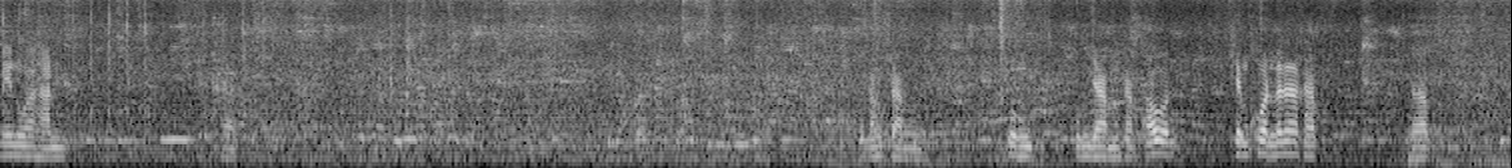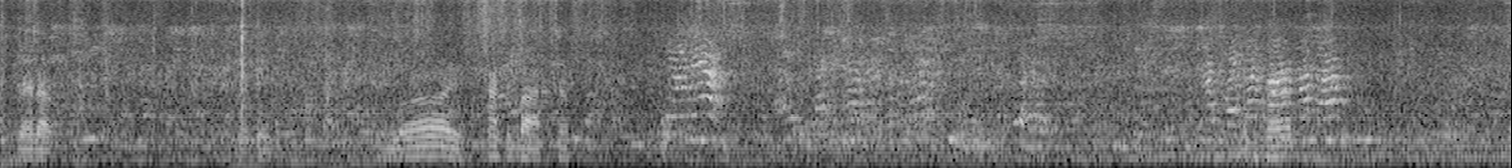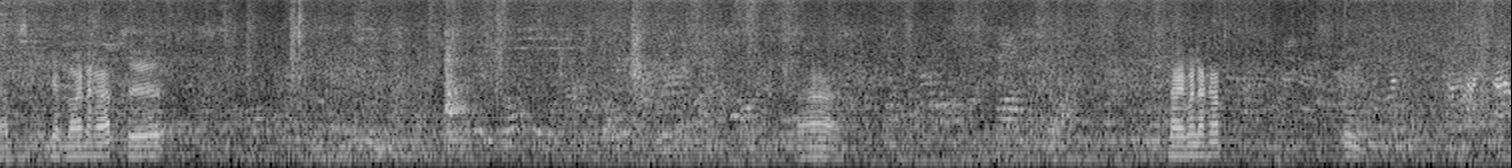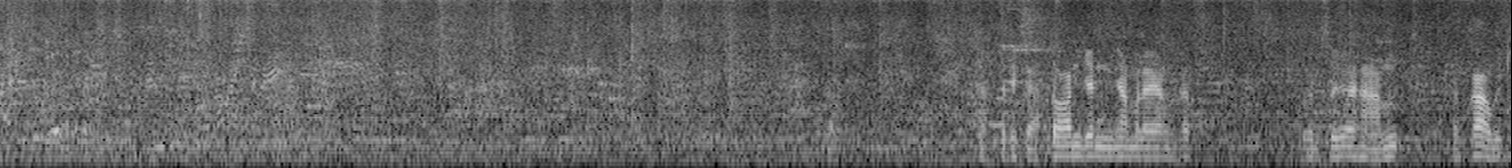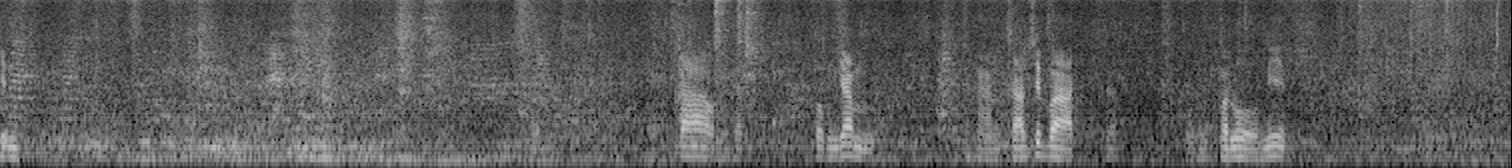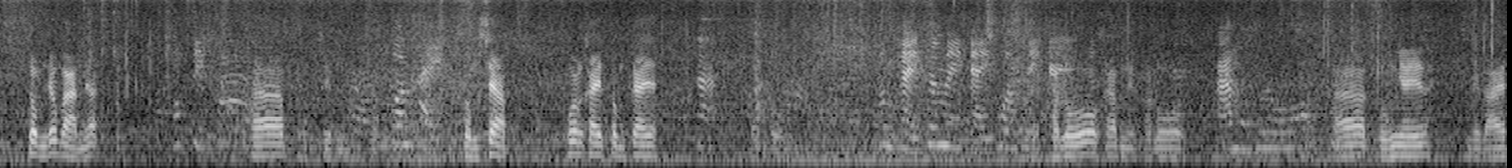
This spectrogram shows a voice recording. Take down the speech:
เมนูอาหารครับต้องสั่งปรุงปรุงยำครับ เอาเข้มข้นแล้วนะครับ ครับได้แล้วครับร้อยห้าสิบบาทครับ ครับ ครับเรียบร้อยนะครับ ซื้ออ่าได้มาแล้วครับกุ้งครับจากบรรยากาศตอนเย็นยามแมลงครับ ดินซื้ออาหารกับข้าวไปกิน กับข้าวนะครับ ต้มยำอาหาร 30 บาทครับถึงพะโล้มีต้มจักบาทเนี้ยหกสิบค่ะครับ60ครับพวงไข่ต้มแซ่บพวงไข่ต้มไก่ค่ะครับผมต้มไก่เครื่องในไก่พวงไข่ไก่พะโล้ครับนี่พะโล้ ขาหมูพะโล้อ่าถุงใหญ่หลาย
